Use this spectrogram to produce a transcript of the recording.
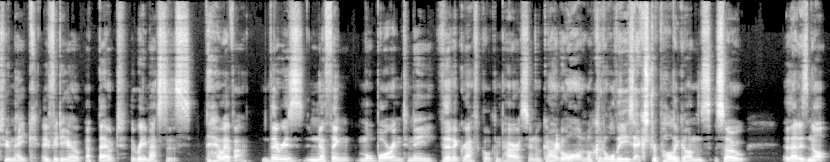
to make a video about the remasters. However, there is nothing more boring to me than a graphical comparison of going, oh, look at all these extra polygons. So that is not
